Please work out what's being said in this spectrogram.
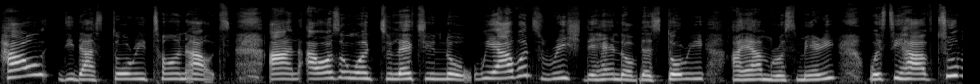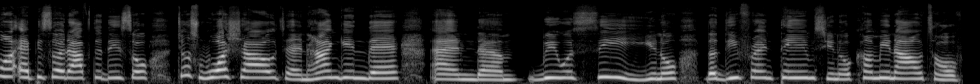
How did that story turn out? And I also want to let you know we haven't reached the end of the story. I am Rosemary. We still have two more episodes after this, so just watch out and hang in there, and um, we will see, you know, the different themes, you know, coming out of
